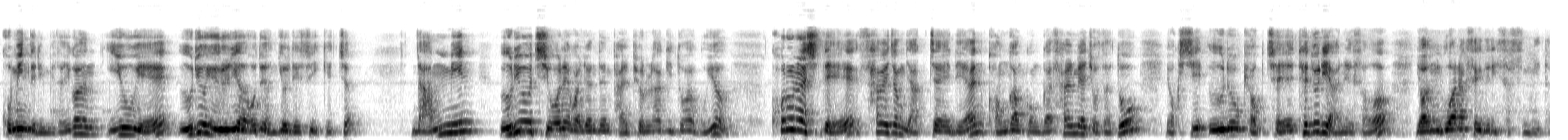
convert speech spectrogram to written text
고민들입니다. 이건 이후에 의료 윤리하고도 연결될 수 있겠죠. 난민 의료 지원에 관련된 발표를 하기도 하고요. 코로나 시대의 사회적 약자에 대한 건강권과 삶의 조사도 역시 의료 격차의 테두리 안에서 연구한 학생들이 있었습니다.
